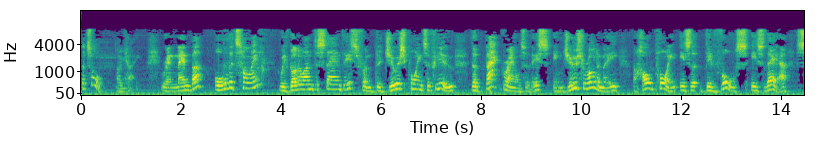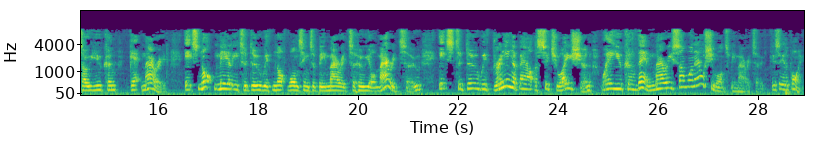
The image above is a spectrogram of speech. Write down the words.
at all. Okay. Remember, all the time, we've got to understand this from the Jewish point of view. The background to this in Deuteronomy, the whole point is that divorce is there so you can get married. It's not merely to do with not wanting to be married to who you're married to. It's to do with bringing about a situation where you can then marry someone else you want to be married to. You see the point?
